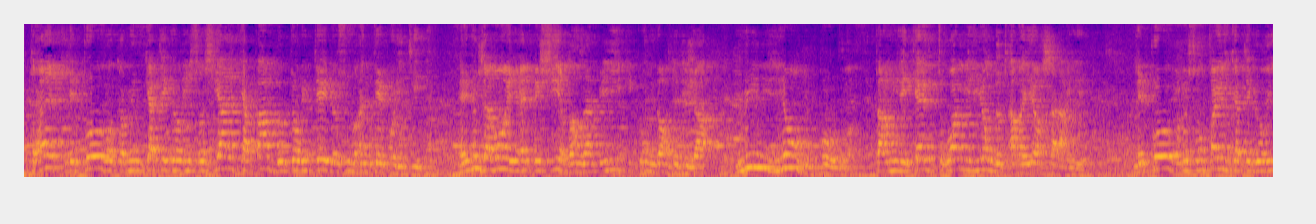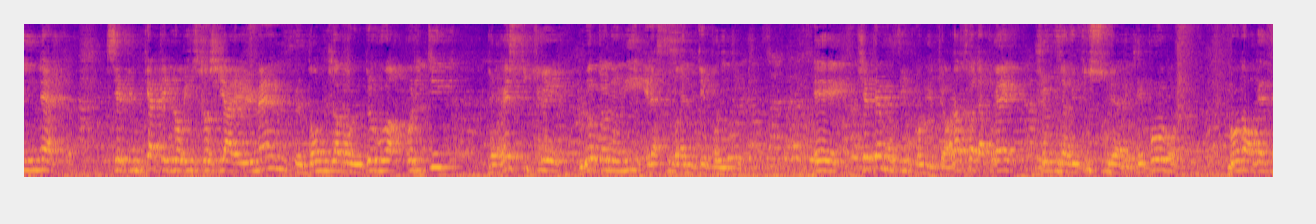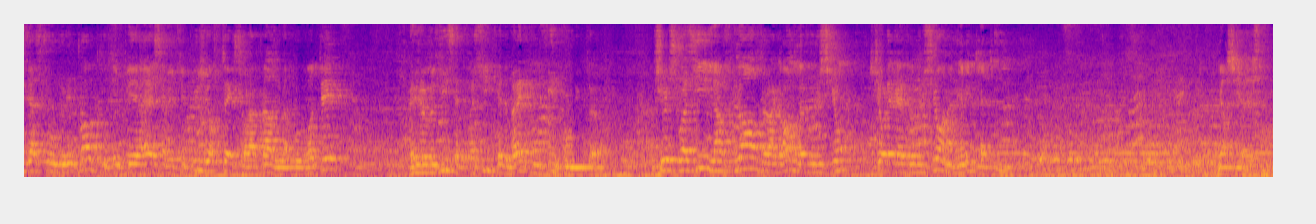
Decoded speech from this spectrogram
traite les pauvres comme une catégorie sociale capable d'autorité et de souveraineté politique. Et nous avons à y réfléchir dans un pays qui compte d'ores et déjà 8 millions de pauvres, parmi lesquels 3 millions de travailleurs salariés. Les pauvres ne sont pas une catégorie inerte, c'est une catégorie sociale et humaine dont nous avons le devoir politique de restituer l'autonomie et la souveraineté politique. Et j'étais mon fil conducteur. La fois d'après, je vous avais tous saoulé avec les pauvres. Mon organisation de l'époque, le PRS, avait fait plusieurs textes sur la place de la pauvreté. Et je me dis cette fois-ci qu'elle va être mon fil conducteur? Je choisis l'influence de la Grande Révolution sur les révolutions en Amérique latine. Merci Alexandre.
